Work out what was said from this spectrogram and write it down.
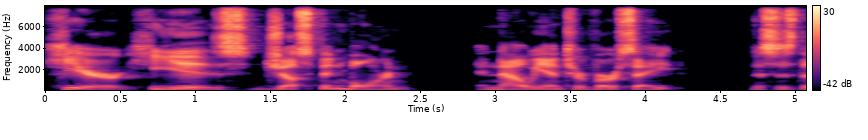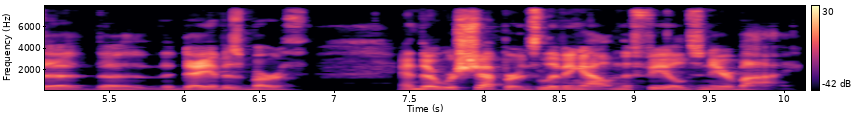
Here he is just been born, and now we enter verse eight. This is the the the day of his birth, and there were shepherds living out in the fields nearby,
